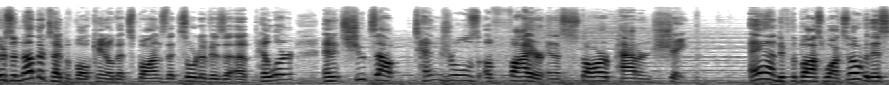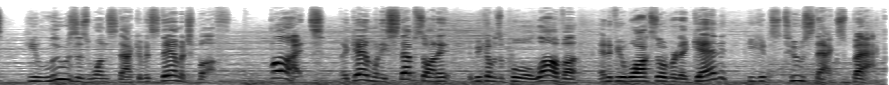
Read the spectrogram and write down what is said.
There's another type of volcano that spawns that sort of is a, a pillar, and it shoots out tendrils of fire in a star pattern shape. And if the boss walks over this, he loses one stack of its damage buff. But, again, when he steps on it, it becomes a pool of lava, and if he walks over it again, he gets two stacks back.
